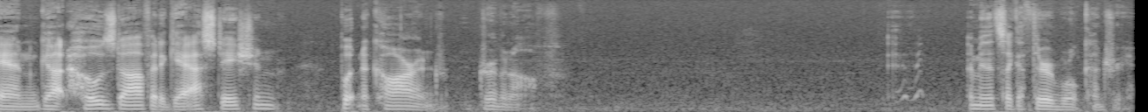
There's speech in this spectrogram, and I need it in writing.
and got hosed off at a gas station, put in a car, and dr- driven off. I mean, that's like a third world country.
